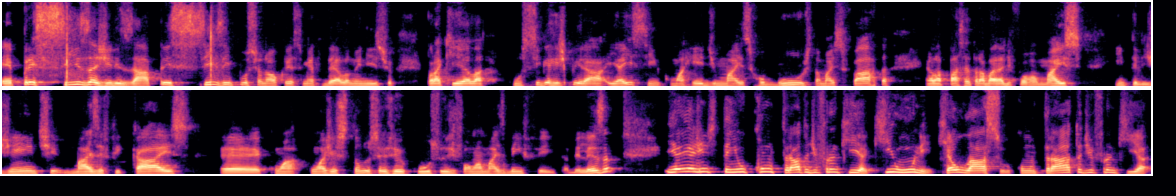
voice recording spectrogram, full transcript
é, precisa agilizar, precisa impulsionar o crescimento dela no início para que ela consiga respirar e aí sim, com uma rede mais robusta, mais farta, ela passe a trabalhar de forma mais inteligente, mais eficaz, é, com, a, com a gestão dos seus recursos de forma mais bem feita, beleza? E aí a gente tem o contrato de franquia, que une, que é o laço. O contrato de franquia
